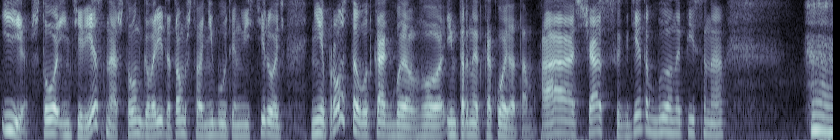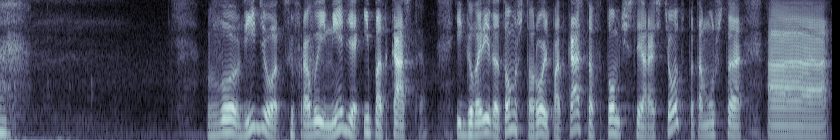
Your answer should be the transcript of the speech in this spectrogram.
И что интересно, что он говорит о том, что они будут инвестировать не просто вот как бы в интернет какой-то там, а сейчас где-то было написано в видео, цифровые медиа и подкасты. И говорит о том, что роль подкастов в том числе растет, потому что а,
